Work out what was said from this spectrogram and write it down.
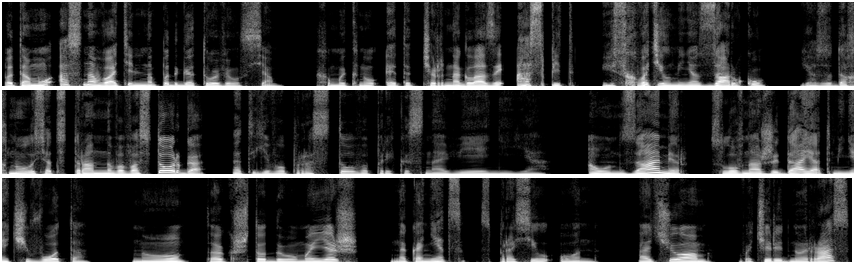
потому основательно подготовился. Хмыкнул этот черноглазый аспид и схватил меня за руку. Я задохнулась от странного восторга, от его простого прикосновения. А он замер, словно ожидая от меня чего-то. «Ну, так что думаешь?» Наконец спросил он. «О чем?» В очередной раз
